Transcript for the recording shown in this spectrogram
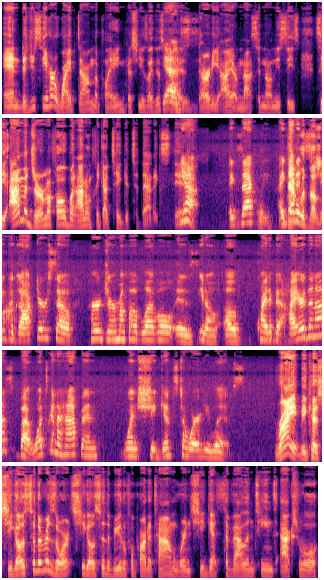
And did you see her wipe down the plane? Because she's like, this yes. plane is dirty. I am not sitting on these seats. See, I'm a germaphobe, but I don't think I take it to that extent. Yeah, exactly. I get that it. Was a she's lot. a doctor, so her germaphobe level is, you know, a, quite a bit higher than us. But what's going to happen when she gets to where he lives. Right, because she goes to the resorts, she goes to the beautiful part of town. When she gets to Valentine's actual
